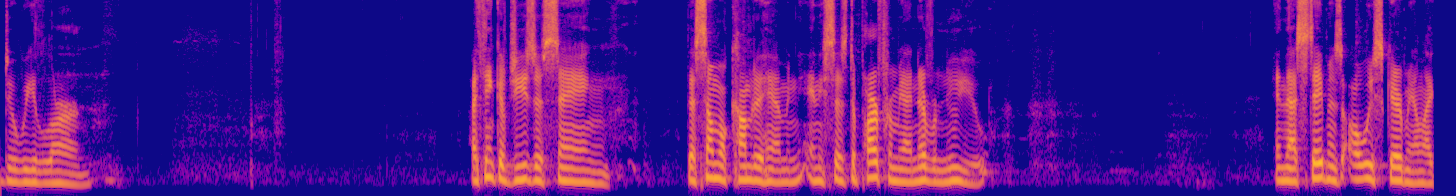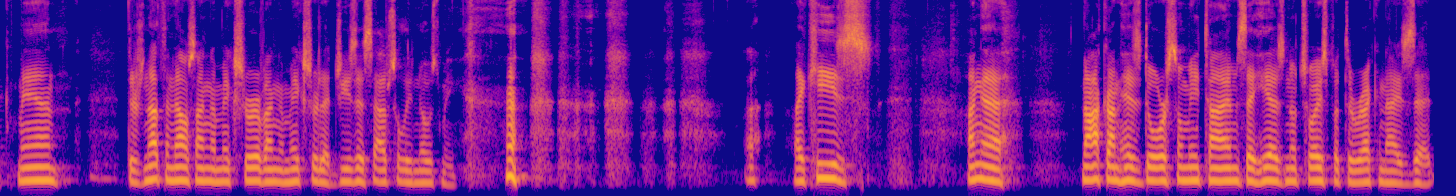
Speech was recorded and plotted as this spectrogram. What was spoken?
do we learn? I think of Jesus saying that someone will come to him and, and he says, Depart from me, I never knew you. And that statement has always scared me. I'm like, man, there's nothing else I'm going to make sure of. I'm going to make sure that Jesus absolutely knows me. Uh, like he's, I'm going to knock on his door so many times that he has no choice but to recognize that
